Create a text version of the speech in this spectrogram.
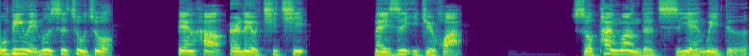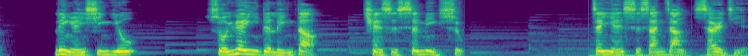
吴炳伟牧师著作，编号二六七七。每日一句话：所盼望的迟延未得，令人心忧；所愿意的灵道，却是生命树。箴言十三章十二节。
